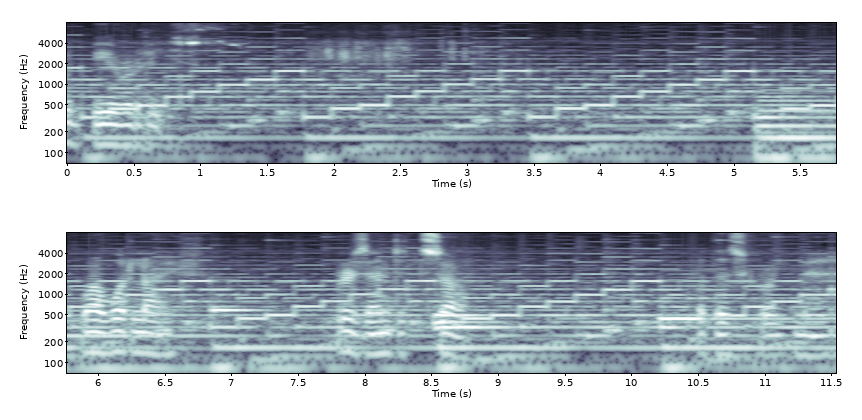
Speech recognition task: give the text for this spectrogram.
Would be released. What would life present itself for this great man?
